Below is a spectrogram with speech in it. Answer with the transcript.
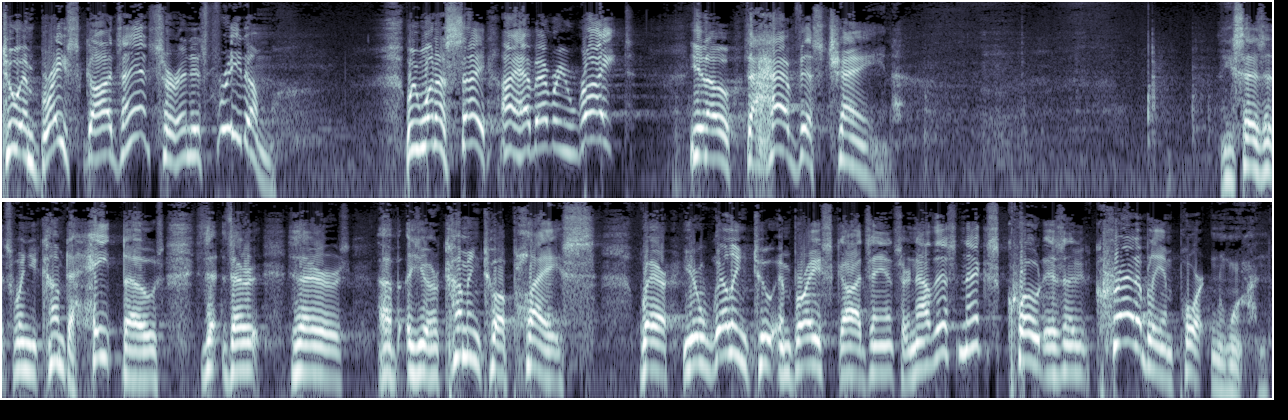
to embrace God's answer and His freedom. We want to say, I have every right, you know, to have this chain. He says it's when you come to hate those that there, there's a, you're coming to a place where you're willing to embrace God's answer. Now, this next quote is an incredibly important one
